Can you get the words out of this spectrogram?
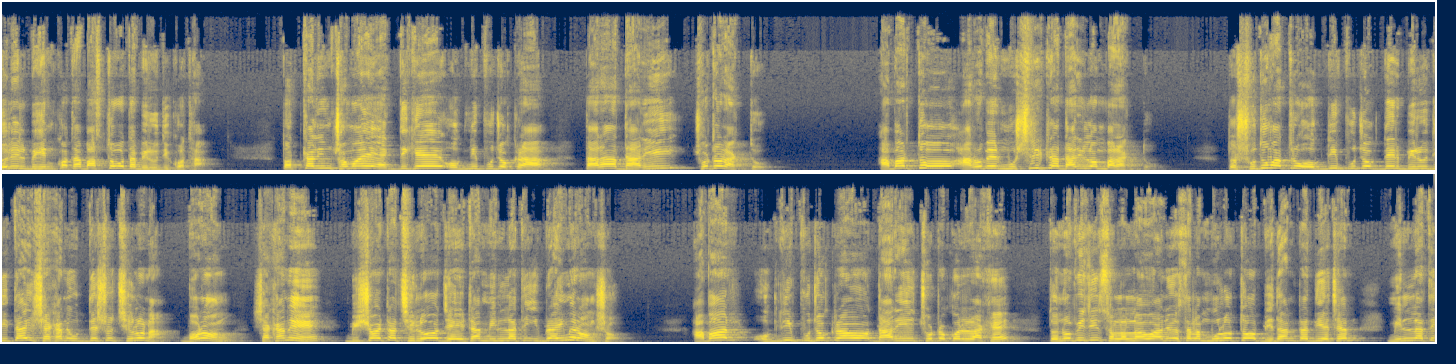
দলিলবিহীন কথা, বাস্তবতা বিরোধী কথা। তৎকালীন সময়ে একদিকে অগ্নিপূজকরা তারা দাড়ি ছোট রাখতো আবার তো আরবের মুশরিকরা দাড়ি লম্বা রাখতো। তো শুধুমাত্র অগ্নিপূজকদের বিরোধিতাই সেখানে উদ্দেশ্য ছিল না, বরং সেখানে বিষয়টা ছিল যে এটা মিল্লাতি ইব্রাহিমের অংশ। আবার অগ্নিপূজকরাও দাড়ি ছোট করে রাখে। তো নবীজি সাল্লাহ আলী আসাল্লাম মূলত বিধানটা দিয়েছেন মিল্লাতে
